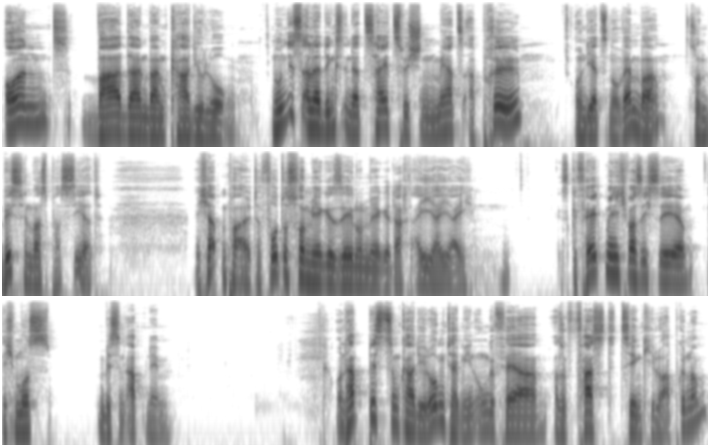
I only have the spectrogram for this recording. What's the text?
Und war dann beim Kardiologen. Nun ist allerdings in der Zeit zwischen März, April und jetzt November so ein bisschen was passiert. Ich habe ein paar alte Fotos von mir gesehen und mir gedacht, ei, es gefällt mir nicht, was ich sehe, ich muss ein bisschen abnehmen. Und habe bis zum Kardiologentermin ungefähr, also fast 10 Kilo abgenommen.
